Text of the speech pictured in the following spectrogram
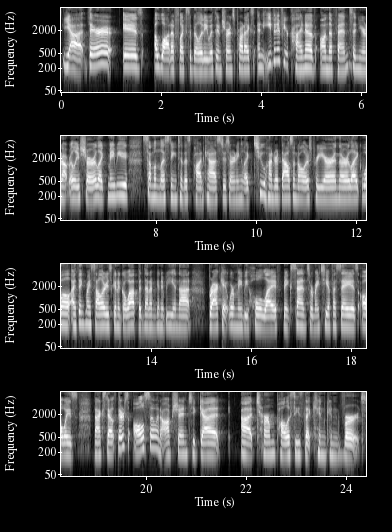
Yeah, there is a lot of flexibility with insurance products. And even if you're kind of on the fence and you're not really sure, like maybe someone listening to this podcast is earning like $200,000 per year and they're like, well, I think my salary is going to go up and then I'm going to be in that bracket where maybe whole life makes sense or my TFSA is always maxed out. There's also an option to get uh, term policies that can convert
